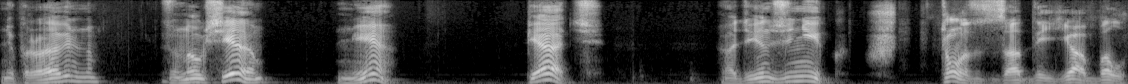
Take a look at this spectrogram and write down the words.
неправільна зноў сем. Не. Пять один знік. Что за дыябал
